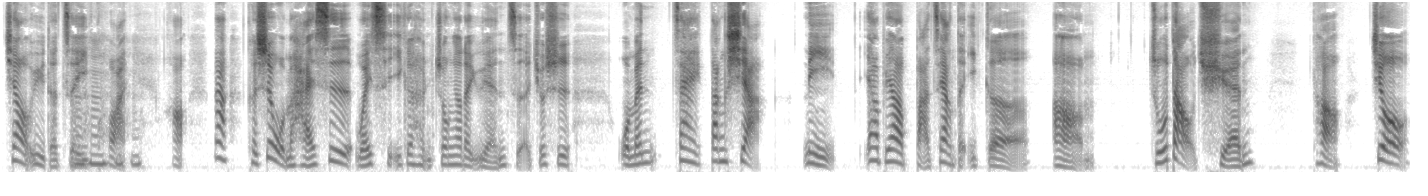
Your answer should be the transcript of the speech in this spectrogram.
教育的这一块，好。那可是我们还是维持一个很重要的原则，就是我们在当下，你要不要把这样的一个啊、呃、主导权，好就。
